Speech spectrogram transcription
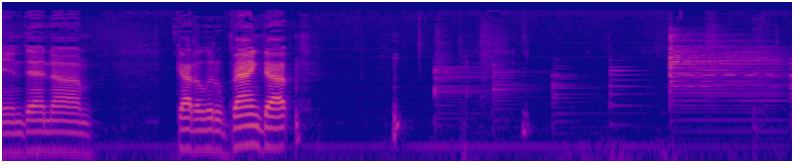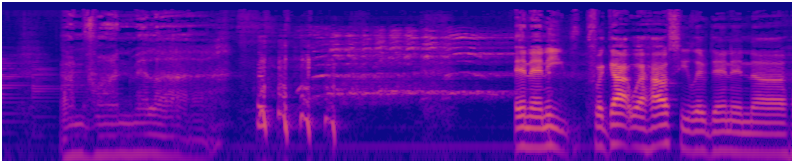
and then um, got a little banged up. I'm Von Miller. and then he forgot what house he lived in and uh,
